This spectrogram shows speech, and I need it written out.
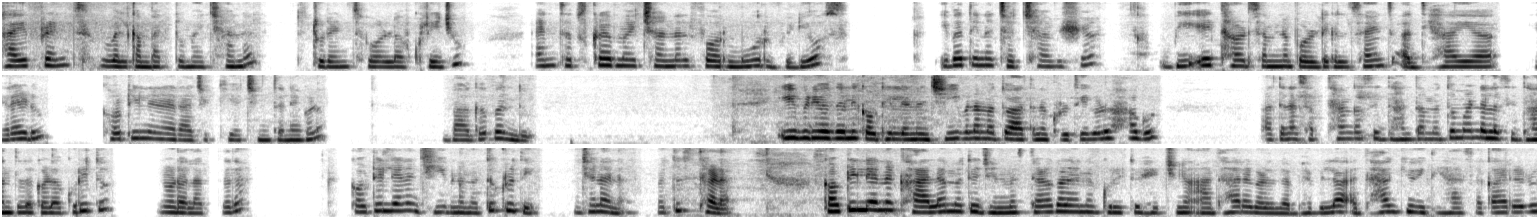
Hi friends, welcome back to my channel, Students World of Kriju and subscribe my channel for more videos. ಇವತ್ತಿನ ಚರ್ಚಾ ವಿಷಯ B A third ಸೆಮ್ನ political science ಅಧ್ಯಾಯ ಎರಡು ಕೌಟಿಲ್ಯನ ರಾಜಕೀಯ ಚಿಂತನೆಗಳು ಭಾಗ ಒಂದು. ಈ ವಿಡಿಯೋದಲ್ಲಿ ಕೌಟಿಲ್ಯನ ಜೀವನ ಮತ್ತು ಆತನ ಕೃತಿಗಳು ಹಾಗೂ ಆತನ ಸಪ್ತಾಂಗ ಸಿದ್ಧಾಂತ ಮತ್ತು ಮಂಡಲ ಸಿದ್ಧಾಂತಗಳ ಕುರಿತು ನೋಡಲಾಗ್ತದೆ. ಕೌಟಿಲ್ಯನ ಜೀವನ ಮತ್ತು ಕೃತಿ ಜನನ ಮತ್ತು ಸ್ಥಳ. ಕೌಟಿಲ್ಯನ ಕಾಲ ಮತ್ತು ಜನ್ಮಸ್ಥಳಗಳನ್ನು ಕುರಿತು ಹೆಚ್ಚಿನ ಆಧಾರಗಳು ಲಭ್ಯವಿಲ್ಲ. ಆದಾಗ್ಯೂ, ಇತಿಹಾಸಕಾರರು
